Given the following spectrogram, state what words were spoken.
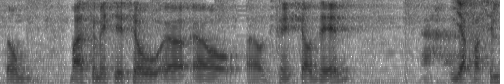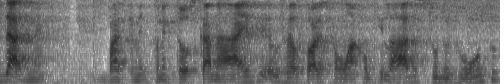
Então, basicamente esse é o, é, é o, é o diferencial dele Aham. e a facilidade, né? Basicamente conectou os canais, os relatórios estão lá compilados, tudo junto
